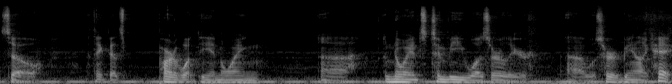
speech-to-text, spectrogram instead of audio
so i think that's part of what the annoying uh, annoyance to me was earlier uh, was her being like hey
